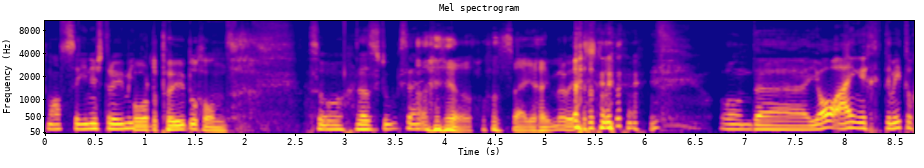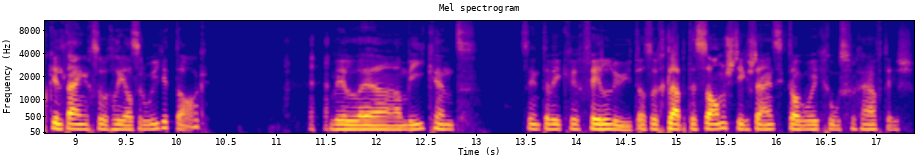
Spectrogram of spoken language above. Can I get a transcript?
die Masse reinströmt. Bevor der Pöbel kommt. So, das hast du gesagt. ja, das sage ich immer wieder. Und äh, ja, eigentlich, der Mittwoch gilt eigentlich so ein bisschen als ruhiger Tag. Weil äh, am Weekend sind da wirklich viele Leute. Also ich glaube, der Samstag ist der einzige Tag, wo wirklich ausverkauft ist.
